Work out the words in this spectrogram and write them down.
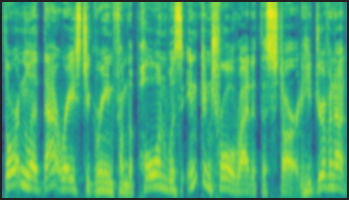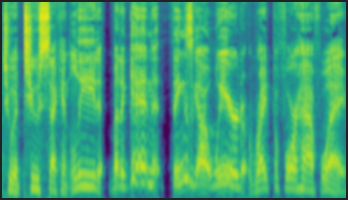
Thornton led that race to green from the pole and was in control right at the start. He'd driven out to a two second lead, but again, things got weird right before halfway.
